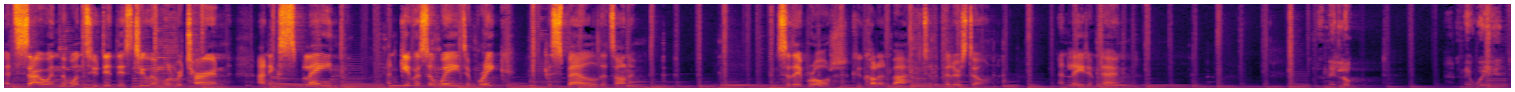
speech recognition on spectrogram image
at Samhain, the ones who did this to him will return and explain and give us a way to break the spell that's on him. And so they brought Cuchulainn back to the pillar stone and laid him down. And they looked, and they waited,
